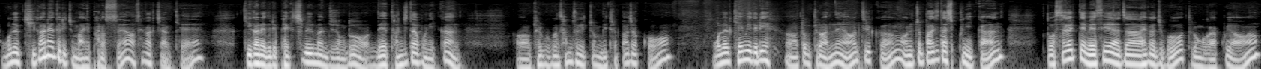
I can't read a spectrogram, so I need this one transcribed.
오늘 기관 애들이 좀 많이 팔았어요. 생각지 않게. 기관 애들이 111만 주 정도 내 던지다 보니까 어, 결국은 삼성이 좀 밑으로 빠졌고 오늘 개미들이 어, 좀 들어왔네요. 찔끔 오늘 좀 빠지다 싶으니까 또 쌀 때 매수해야자 해가지고 들어온 것 같고요.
